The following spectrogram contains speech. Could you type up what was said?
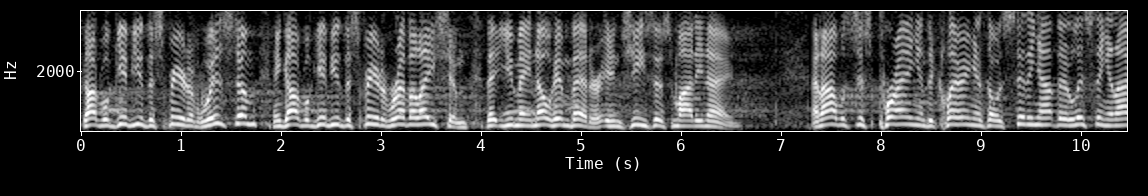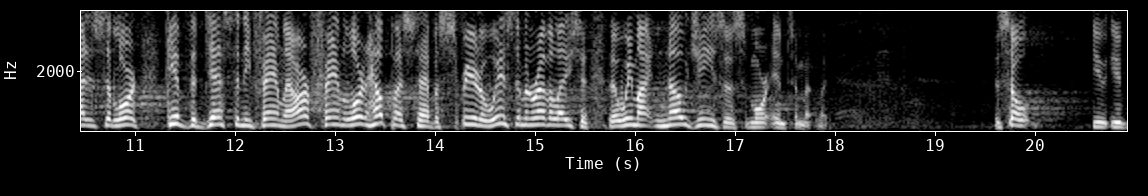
God will give you the spirit of wisdom and God will give you the spirit of revelation that you may know Him better in Jesus' mighty name. And I was just praying and declaring as I was sitting out there listening, and I just said, Lord, give the Destiny family, our family, Lord, help us to have a spirit of wisdom and revelation that we might know Jesus more intimately. So you, you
